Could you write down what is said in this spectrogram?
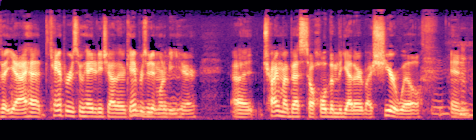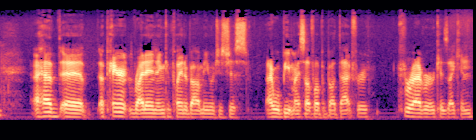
but yeah, I had campers who hated each other, campers who didn't want to be Mhm. here. Uh, trying my best to hold them together by sheer will, Mhm. and I had uh, a parent write in and complain about me, which is just I will beat myself up about that for forever because I can, you know,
